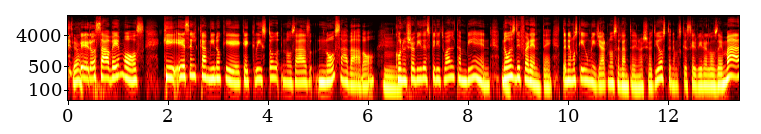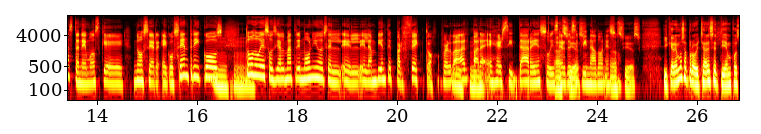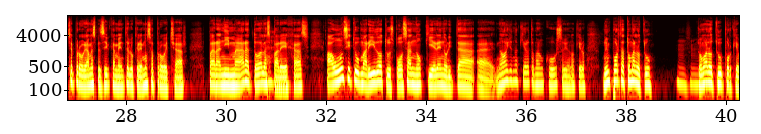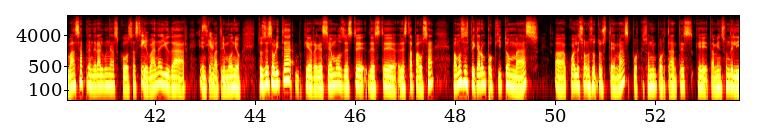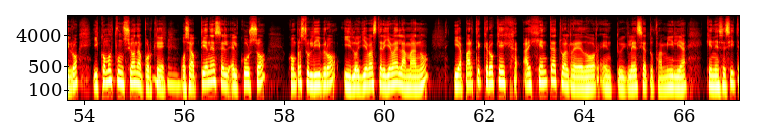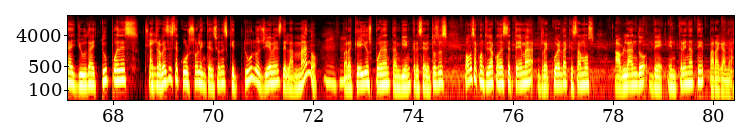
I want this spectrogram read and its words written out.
Yeah. Pero sabemos que es el camino que, que Cristo nos ha, nos ha dado mm. con nuestra vida espiritual también. No mm. es diferente. Tenemos que humillarnos delante de nuestro Dios, tenemos que servir a los demás, tenemos que no ser egocéntricos. Mm -hmm. Todo eso, si el matrimonio es el, el, el ambiente perfecto, ¿verdad? -hmm. Para ejercitar eso y ser disciplinado es. en eso. Así es. Y queremos aprovechar ese tiempo, este programa específicamente lo queremos aprovechar para animar a todas las Ajá. parejas, aun si tu marido o tu esposa no quieren ahorita, uh, no, yo no quiero tomar un curso, yo no quiero, no importa, tómalo tú. Uh -huh. Tómalo tú porque vas a aprender algunas cosas sí. que van a ayudar es en cierto. tu matrimonio. Entonces, ahorita que regresemos de, este, de, este, de esta pausa, vamos a explicar un poquito más uh, cuáles son los otros temas, porque son importantes, que también son del libro, y cómo funciona, porque, uh -huh. o sea, obtienes el, el curso, compras tu libro y lo llevas, te lleva de la mano. Y aparte creo que hay gente a tu alrededor, en tu iglesia, tu familia, que necesita ayuda y tú puedes, Sí. a través de este curso, la intención es que tú los lleves de la mano para que ellos puedan también crecer. Entonces, vamos a continuar con este tema. Recuerda que estamos hablando de entrénate para ganar.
